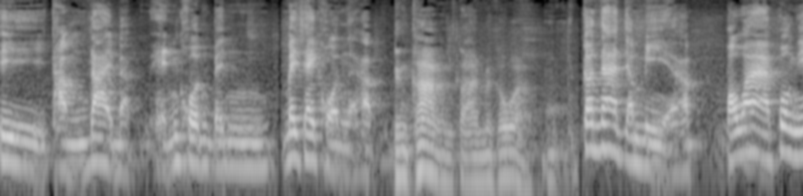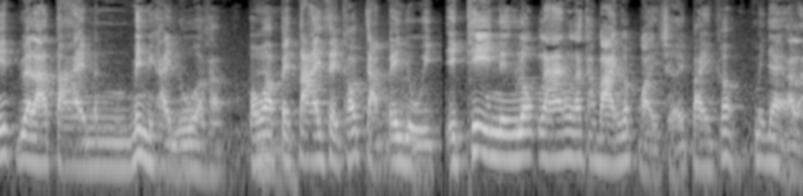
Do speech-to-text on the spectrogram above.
ที่ทำได้แบบเห็นคนเป็นไม่ใช่คนนะครับ ถึงฆ่ากันตายไหมเขาว่า ก็น่าจะมีอะครับ เพราะว่าพวกนี้เวลาตายมันไม่มีใครรู้อะครับ เพราะว่าไปตายเสร็จเขาจับไปอยู่อีกอีกที่หนึ่งลกล้างรัฐบาลก็ปล่อยเฉยไปก็ไม่ได้อะไร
